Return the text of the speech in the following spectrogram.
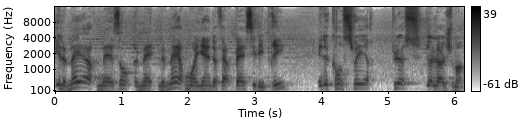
et le meilleur, maison, le meilleur moyen de faire baisser les prix est de construire plus de logements.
